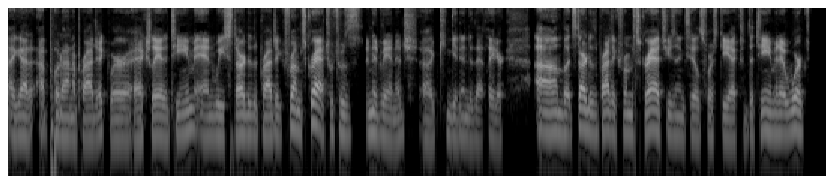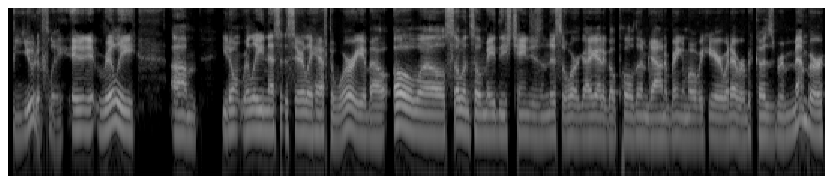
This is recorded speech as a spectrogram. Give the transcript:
I got I put on a project where I actually had a team and we started the project from scratch, which was an advantage. I uh, can get into that later. Um, but started the project from scratch using Salesforce DX with the team and it worked beautifully. It, it really, um, you don't really necessarily have to worry about, oh, well, so and so made these changes in this org. I got to go pull them down and bring them over here, whatever. Because remember,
